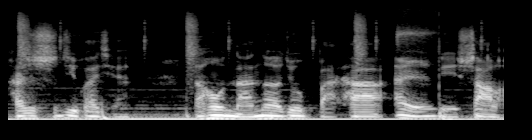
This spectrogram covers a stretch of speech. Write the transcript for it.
还是十几块钱。然后男的就把他爱人给杀了。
